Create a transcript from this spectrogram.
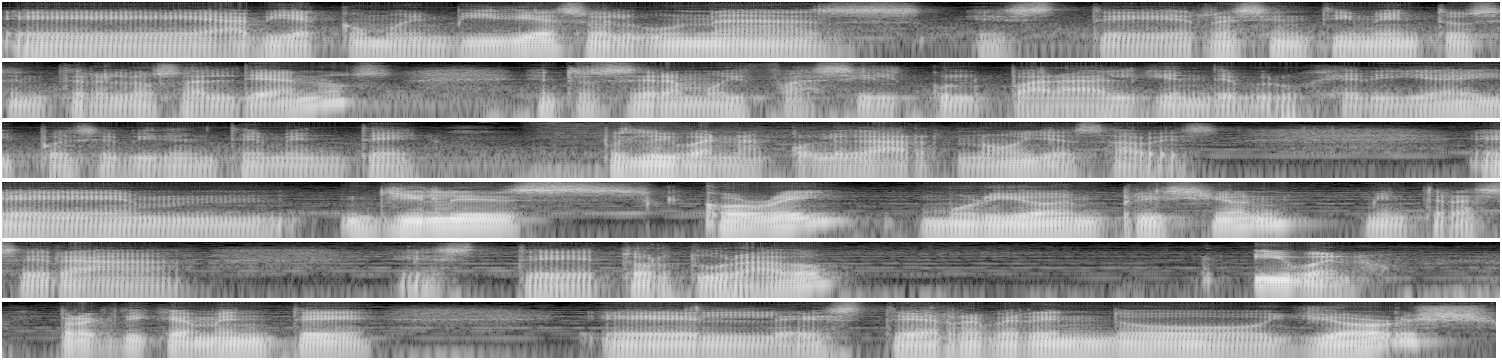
eh, había como envidias o algunos este, resentimientos entre los aldeanos, entonces era muy fácil culpar a alguien de brujería y pues evidentemente pues lo iban a colgar, ¿no? Ya sabes. Eh, Gilles Corey murió en prisión mientras era este, torturado. Y bueno, prácticamente el este, reverendo George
